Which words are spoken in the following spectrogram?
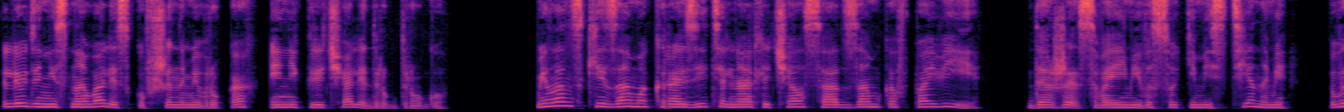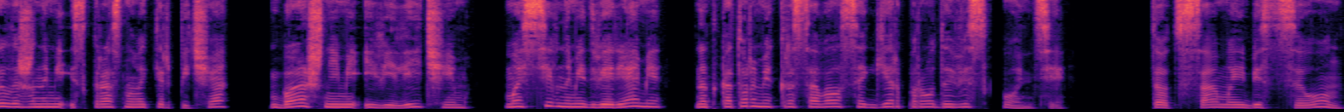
Люди не сновали с кувшинами в руках и не кричали друг другу. Миланский замок разительно отличался от замков Павии, даже своими высокими стенами, выложенными из красного кирпича, башнями и величием, массивными дверями, над которыми красовался герб рода Висконти, тот самый Бесцион,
